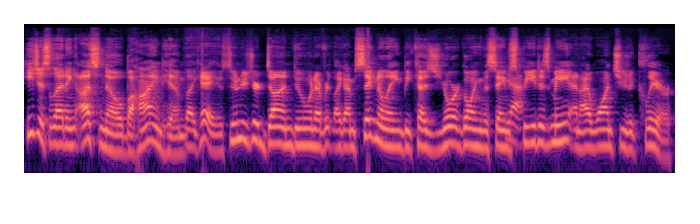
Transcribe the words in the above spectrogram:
He's just letting us know behind him, like, hey, as soon as you're done doing whatever, like I'm signaling because you're going the same Yeah. speed as me and I want you to clear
